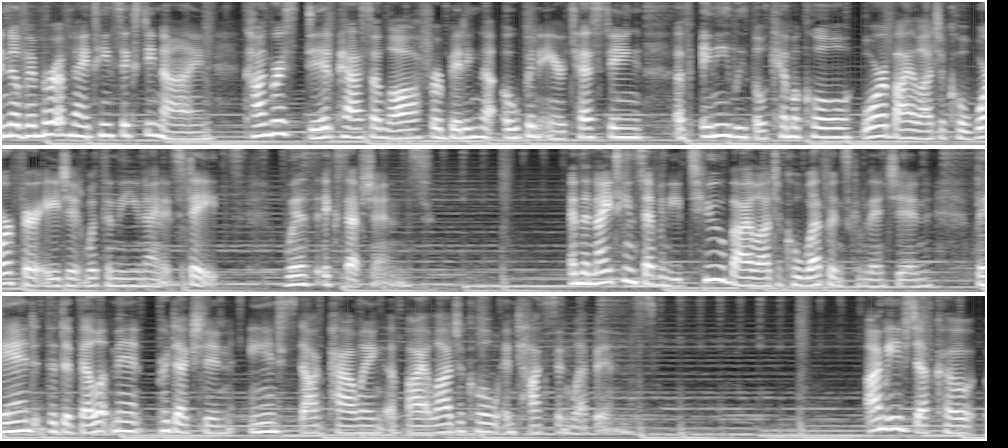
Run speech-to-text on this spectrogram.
In November of 1969, Congress did pass a law forbidding the open air testing of any lethal chemical or biological warfare agent within the United States, with exceptions. And the 1972 Biological Weapons Convention banned the development, production, and stockpiling of biological and toxin weapons. I'm Eve Jeffcoat,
